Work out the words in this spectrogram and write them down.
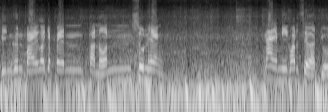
บินขึ้นไปก็จะเป็นถนนซุนแห่ง น่าจะมีคอนเสิร์ตอยู่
